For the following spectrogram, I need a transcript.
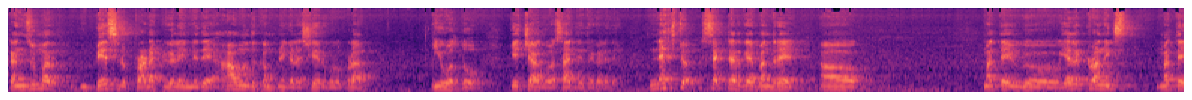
ಕನ್ಸ್ಯೂಮರ್ ಬೇಸ್ಡ್ ಪ್ರಾಡಕ್ಟ್ಗಳೇನಿದೆ ಆ ಒಂದು ಕಂಪ್ನಿಗಳ ಶೇರ್ಗಳು ಕೂಡ ಇವತ್ತು ಹೆಚ್ಚಾಗುವ ಸಾಧ್ಯತೆಗಳಿದೆ. ನೆಕ್ಸ್ಟ್ ಸೆಕ್ಟರ್ಗೆ ಬಂದರೆ ಮತ್ತು ಎಲೆಕ್ಟ್ರಾನಿಕ್ಸ್ ಮತ್ತು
